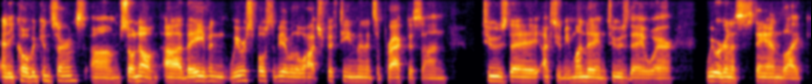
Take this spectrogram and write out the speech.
any COVID concerns. Um, so no, uh, they even we were supposed to be able to watch 15 minutes of practice on Tuesday, excuse me, Monday and Tuesday, where we were going to stand like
